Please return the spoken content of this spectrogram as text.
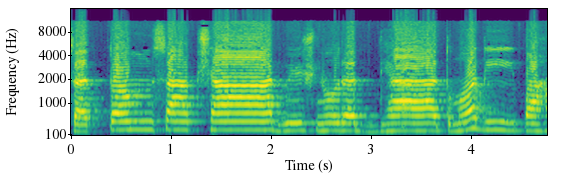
सत्त्वम् साक्षाद्विष्णुरध्यात्मदीपः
